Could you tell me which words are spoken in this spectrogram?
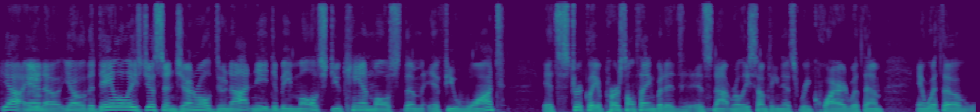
Yeah, and uh, you know the daylilies just in general do not need to be mulched. You can mulch them if you want. It's strictly a personal thing, but it, it's not really something that's required with them. And with the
